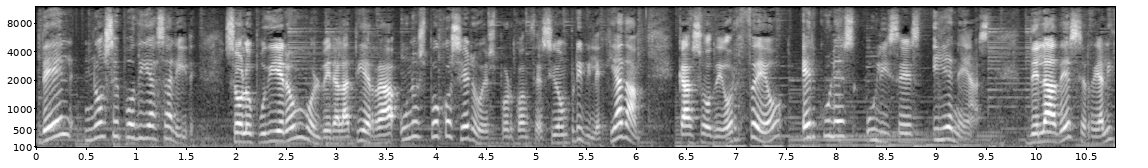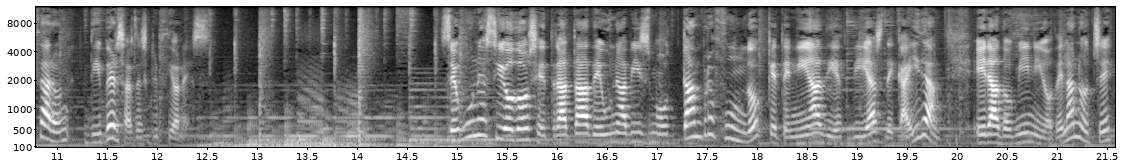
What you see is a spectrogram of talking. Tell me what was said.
De él no se podía salir, solo pudieron volver a la tierra unos pocos héroes por concesión privilegiada, caso de Orfeo, Hércules, Ulises y Eneas. Del Hades se realizaron diversas descripciones. Según Hesiodo, se trata de un abismo tan profundo que tenía 10 días de caída. Era dominio de la noche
